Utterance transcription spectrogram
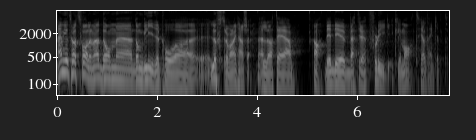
nej, men jag tror att svalorna de, de glider på eh, luftströmmarna kanske. Eller att det är, ja, det, det är bättre flygklimat helt enkelt.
